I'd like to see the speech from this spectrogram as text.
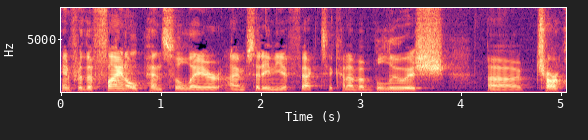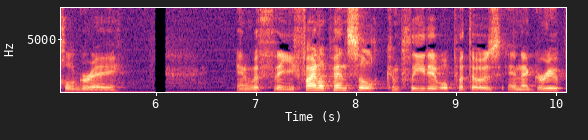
And for the final pencil layer, I'm setting the effect to kind of a bluish uh, charcoal gray. And with the final pencil completed, we'll put those in a group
